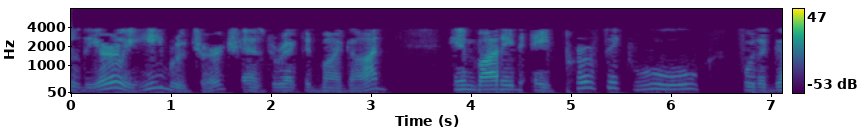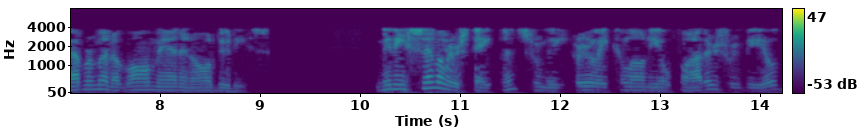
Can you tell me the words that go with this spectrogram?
of the early Hebrew church, as directed by God, embodied a perfect rule for the government of all men and all duties. Many similar statements from the early colonial fathers revealed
